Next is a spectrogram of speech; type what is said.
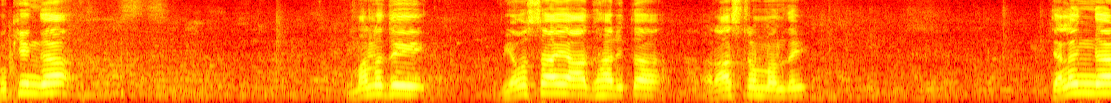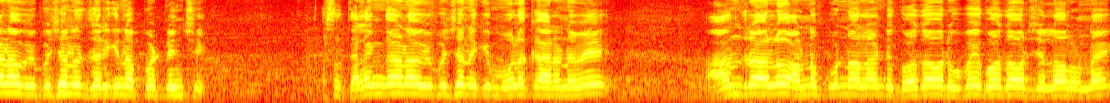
ముఖ్యంగా మనది వ్యవసాయ ఆధారిత రాష్ట్రం మంది తెలంగాణ విభజన జరిగినప్పటి నుంచి అసలు తెలంగాణ విభజనకి మూల కారణమే ఆంధ్రాలో అన్నపూర్ణ లాంటి గోదావరి ఉభయ గోదావరి జిల్లాలు ఉన్నాయి.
